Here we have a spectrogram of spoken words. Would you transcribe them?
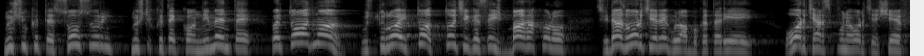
nu știu câte sosuri, nu știu câte condimente, băi tot mă, usturoi, tot, tot ce găsești, bag acolo, sfidează orice regulă a bucătăriei, orice ar spune orice șef,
